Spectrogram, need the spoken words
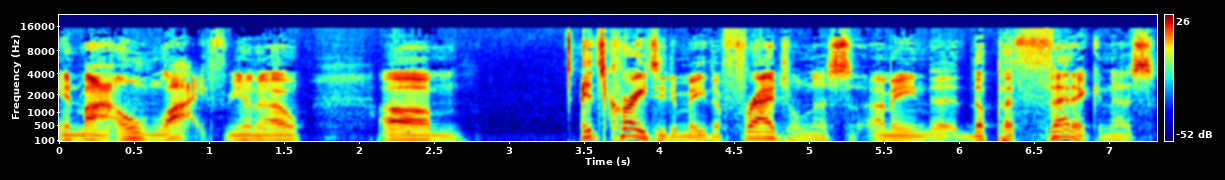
in my own life, you know. Um, it's crazy to me the fragileness. I mean, the, the patheticness.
